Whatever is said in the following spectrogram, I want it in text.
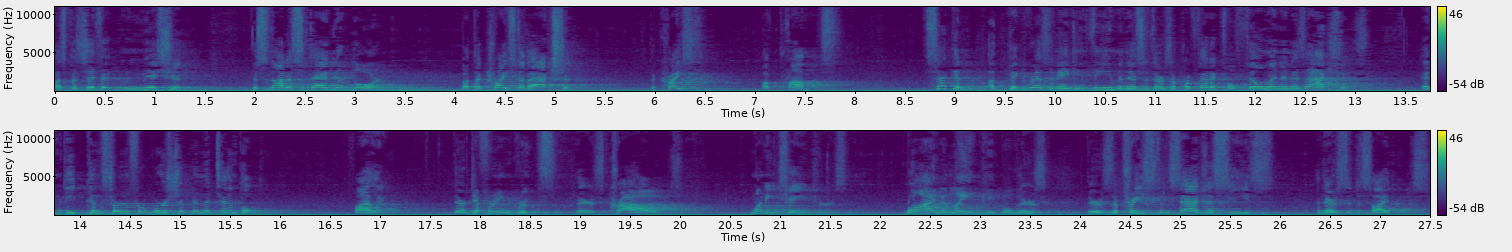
a specific mission. This is not a stagnant Lord, but the Christ of action, the Christ of promise. Second, a big resonating theme in this is there's a prophetic fulfillment in his actions and deep concern for worship in the temple. Finally, there are differing groups. There's crowds, money changers, blind and lame people. There's, there's the priests and Sadducees, and there's the disciples.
